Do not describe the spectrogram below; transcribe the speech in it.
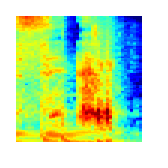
SL.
